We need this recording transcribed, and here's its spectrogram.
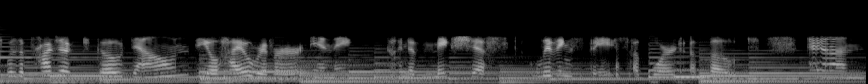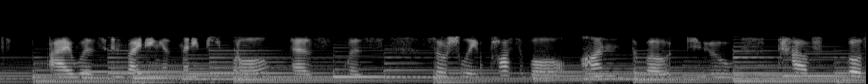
It was a project to go down the Ohio River in a kind of makeshift living space aboard a boat. And I was inviting as many people as was socially possible on the boat to have both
